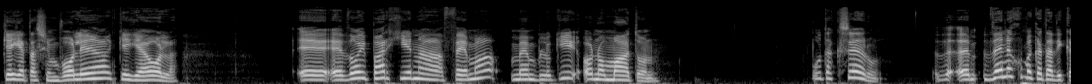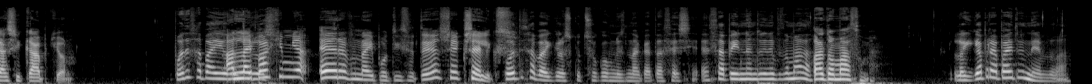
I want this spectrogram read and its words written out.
Και για τα συμβόλαια και για όλα. Ε, εδώ υπάρχει ένα θέμα με εμπλοκή ονομάτων που τα ξέρουν. Ε, δεν έχουμε καταδικάσει κάποιον. Πότε θα πάει ο Αλλά υπάρχει μια έρευνα, υποτίθεται, σε εξέλιξη. Πότε θα πάει ο κ. Κουτσοκόμνης να καταθέσει, ε, Θα πει είναι την εβδομάδα; Θα το μάθουμε. Λογικά πρέπει να πάει την εβδομάδα.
